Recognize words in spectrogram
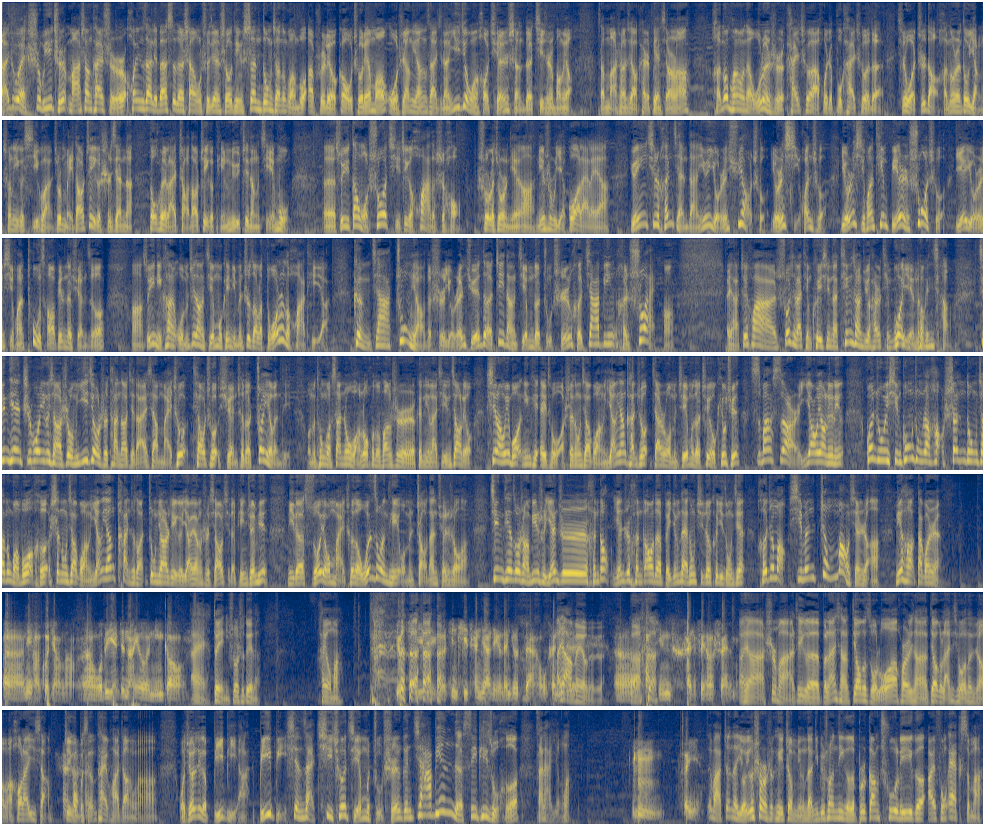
来，诸位，事不宜迟，马上开始。欢迎在礼拜四的上午时间收听山东交通广播 Aprilio 购车联盟，我是杨洋，在济南依旧问候全省的汽车人朋友。咱们马上就要开始变形了啊！很多朋友呢，无论是开车啊或者不开车的，其实我知道很多人都养成了一个习惯，就是每到这个时间呢，都会来找到这个频率这档节目。呃，所以当我说起这个话的时候，说了就是您啊，您是不是也过来了呀？原因其实很简单，因为有人需要车，有人喜欢车，有人喜欢听别人说车，也有人喜欢吐槽别人的选择啊。所以你看，我们这档节目给你们制造了多少的话题呀？更加重要的是，有人觉得这档节目的主持人和嘉宾很帅啊。哎呀，这话说起来挺亏心的，听上去还是挺过瘾的。我跟你讲，今天直播一个小时，我们依旧是探讨解答一下买车、挑车、选车的专业问题。我们通过三种网络互动方式跟您来进行交流。新浪微博，您可以艾特我山东交广杨洋看车，加入我们节目的车友 Q 群四八四二幺幺零零。关注微信公众账号山东交通广播和山东交广杨洋看车团，中间这个杨洋是小写的拼音全拼。你的所有买车的文字问题，我们照单全收啊。今天座上宾是颜值很高、颜值很高的北京戴通汽车科技总监。何正茂，西门正茂先生啊，您好，大官人。呃，你好，过奖了。呃，我的颜值哪有您高？哎，对，你说是对的。还有吗？尤其这个近期参加这个篮球赛，我看。哎呀，没有没有没有。呃，发型还是非常帅的嘛。哎呀，是吗？这个本来想雕个佐罗，或者想雕个篮球的，你知道吗？后来一想，这个不行，太夸张了啊！我觉得这个比比啊，比比现在汽车节目主持人跟嘉宾的 CP 组合，咱俩赢了。嗯。可以，对吧？真的有一个事儿是可以证明的。你比如说，那个不是刚出了一个 iPhone X 吗？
